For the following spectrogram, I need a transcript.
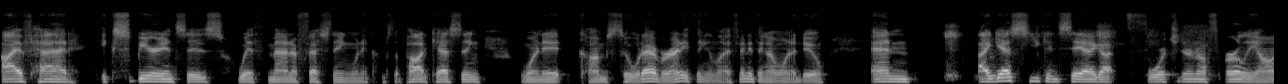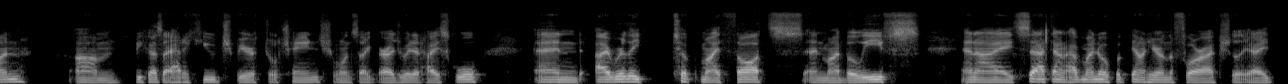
I've had experiences with manifesting when it comes to podcasting, when it comes to whatever, anything in life, anything I want to do. And I guess you can say I got fortunate enough early on um, because I had a huge spiritual change once I graduated high school. And I really took my thoughts and my beliefs and I sat down. I have my notebook down here on the floor. Actually, I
